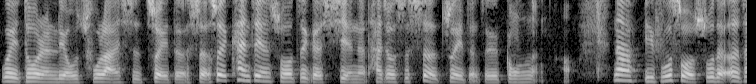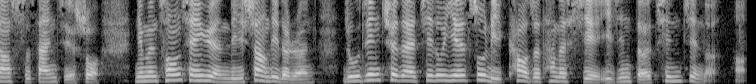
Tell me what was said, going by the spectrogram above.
为多人流出来，是罪得赦。所以看见说这个血呢，它就是赦罪的这个功能。好，那以弗所书的二章十三节说，你们从前远离上帝的人，如今却在基督耶稣里靠着他的血已经得亲近了。啊，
